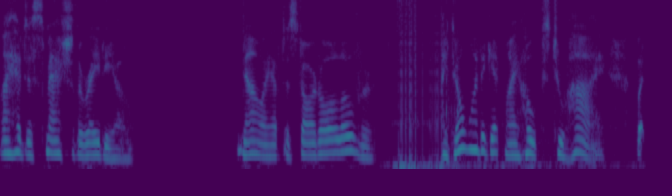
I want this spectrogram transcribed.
I had to smash the radio. Now I have to start all over. I don't want to get my hopes too high, but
